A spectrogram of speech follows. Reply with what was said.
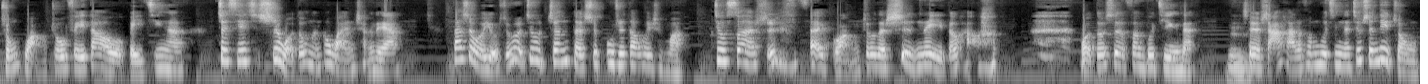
从广州飞到北京啊，这些事我都能够完成的呀。但是我有时候就真的是不知道为什么，就算是在广州的市内都好，我都是分不清的，嗯。是傻傻的分不清的，就是那种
